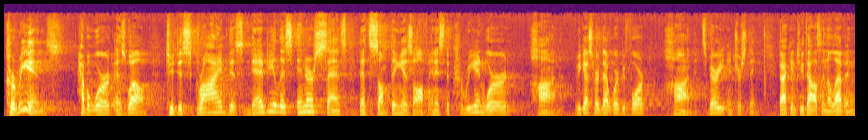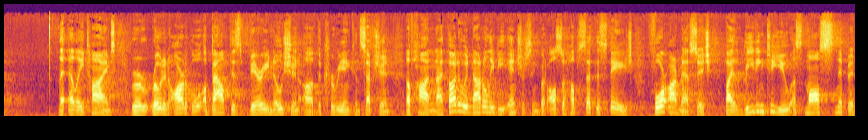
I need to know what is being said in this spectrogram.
Koreans have a word as well to describe this nebulous inner sense that something is off, and it's the Korean word han. Have you guys heard that word before? Han. It's very interesting. Back in 2011, the LA Times wrote an article about this very notion of the Korean conception of Han. And I thought it would not only be interesting, but also help set the stage for our message by reading to you a small snippet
